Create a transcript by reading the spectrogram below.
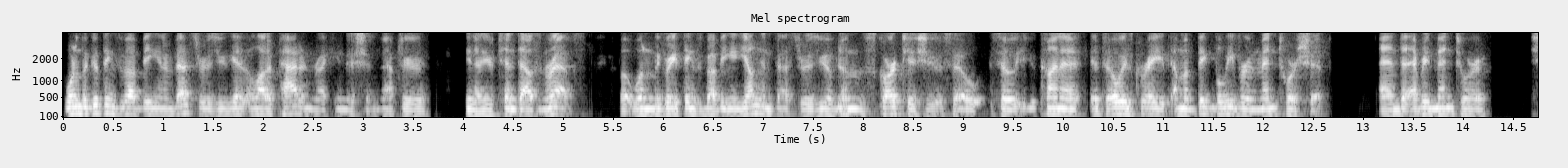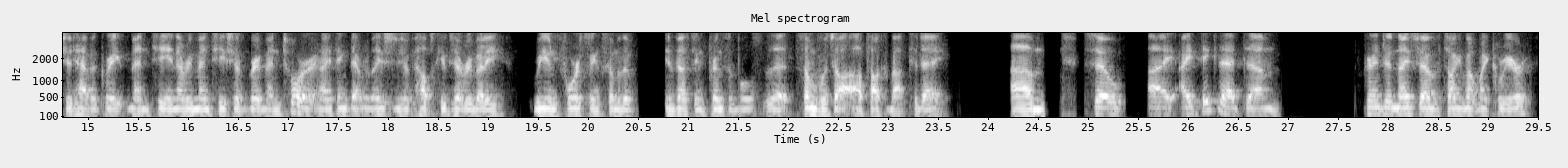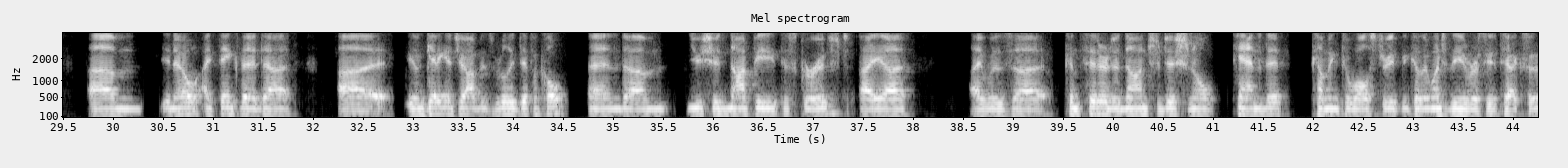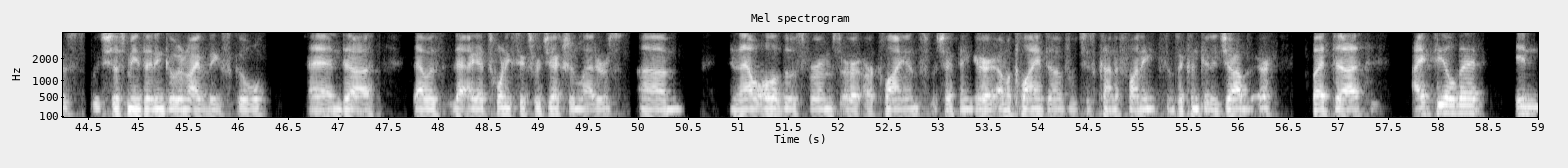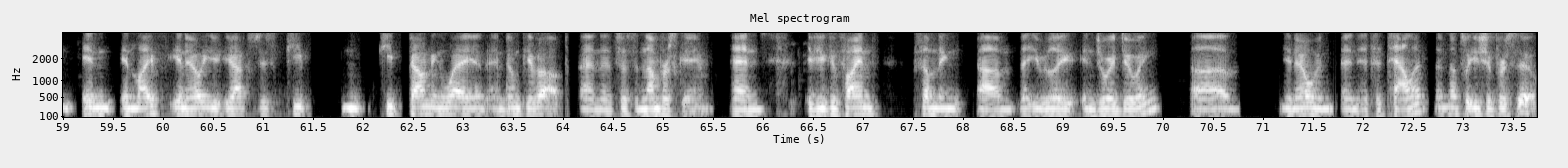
one of the good things about being an investor is you get a lot of pattern recognition after you know your 10,000 reps. But one of the great things about being a young investor is you have none of the scar tissue. So so you kind of it's always great. I'm a big believer in mentorship, and every mentor should have a great mentee, and every mentee should have a great mentor. And I think that relationship helps keeps everybody reinforcing some of the investing principles that some of which I'll, I'll talk about today. Um, so I, I think that um, Grant did a nice job of talking about my career. Um, you know, I think that uh, uh, you know getting a job is really difficult, and um, you should not be discouraged. I uh, I was uh, considered a non-traditional candidate coming to Wall Street because I went to the University of Texas, which just means I didn't go to an Ivy League school, and uh, that was that I got 26 rejection letters. Um, and now all of those firms are, are clients, which I think are, I'm a client of, which is kind of funny since I couldn't get a job there. But uh, I feel that in in in life, you know, you, you have to just keep keep pounding away and, and don't give up. And it's just a numbers game. And if you can find something um, that you really enjoy doing, um, you know, and, and it's a talent, then that's what you should pursue.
